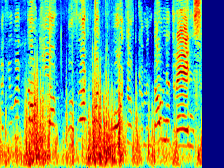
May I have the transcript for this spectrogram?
If you look down here, there's that much water coming down the drains.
